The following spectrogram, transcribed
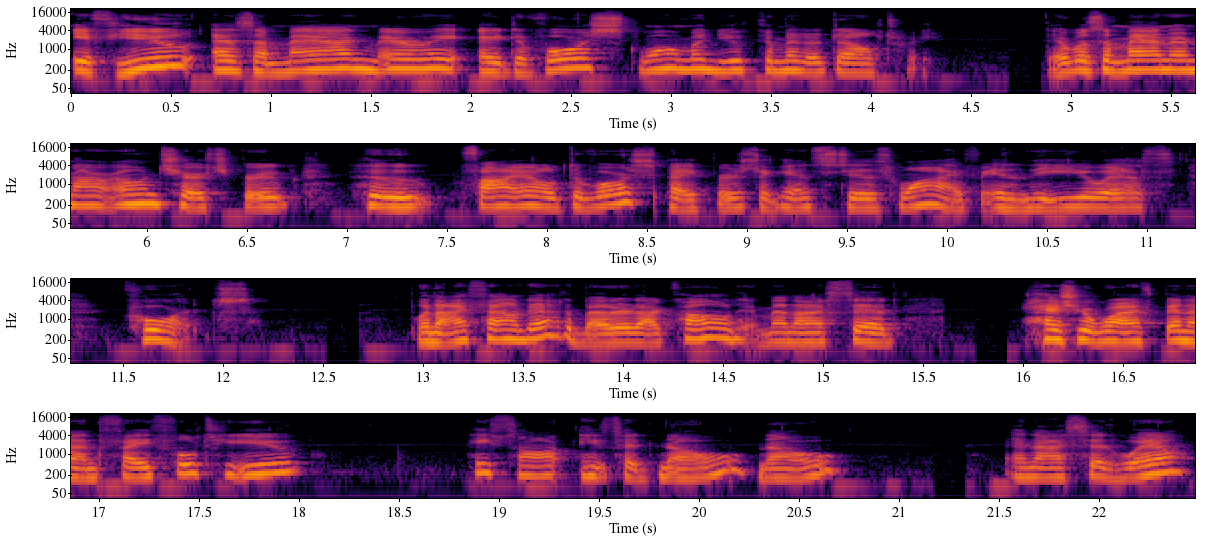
If you, as a man, marry a divorced woman, you commit adultery. There was a man in our own church group who filed divorce papers against his wife in the U.S. courts. When I found out about it, I called him and I said, Has your wife been unfaithful to you? He thought, he said, No, no. And I said, Well,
